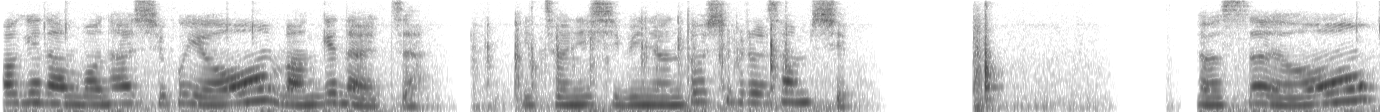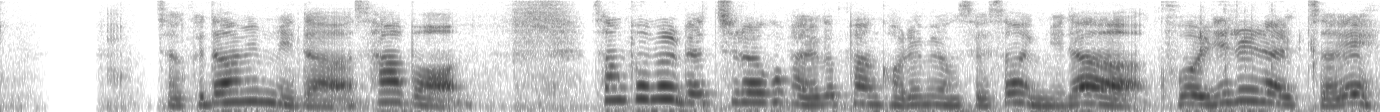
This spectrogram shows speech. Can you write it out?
확인 한번 하시고요. 만기 날짜 2022년도 11월 30 였어요. 자, 그 다음입니다. 4번. 상품을 매출하고 발급한 거래 명세서입니다. 9월 1일 날짜에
